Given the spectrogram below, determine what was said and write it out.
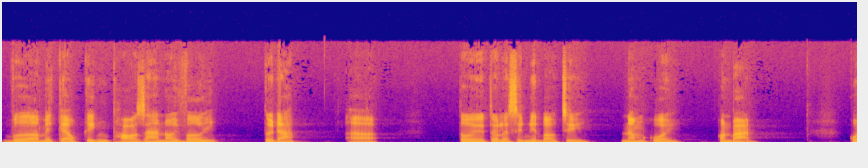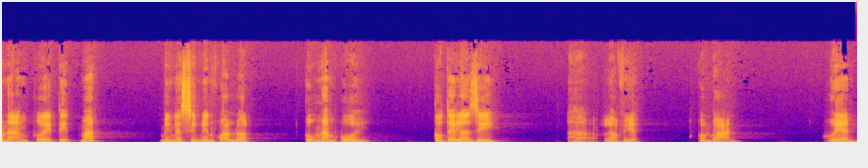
Vừa mới kéo kính thò ra nói với. Tôi đáp. Ờ, Tôi tôi là sinh viên báo chí Năm cuối Còn bạn Cô nàng cười tít mắt Mình là sinh viên khoa luật Cũng năm cuối Cậu tên là gì à, Là Việt Còn bạn Huyền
